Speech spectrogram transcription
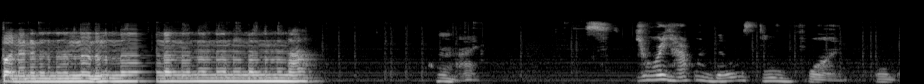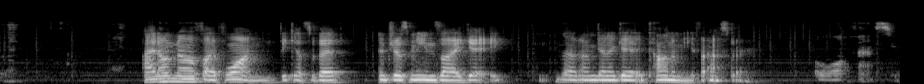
banana na na na na na na na na na. Oh. S- You already have one of those? You've won. Oh my. I don't know if I've won because of it. It just means I get that I'm gonna get economy faster. A lot faster.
